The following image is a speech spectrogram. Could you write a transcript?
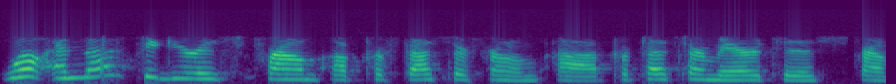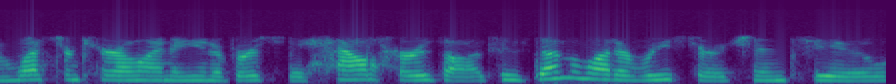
Well, and that figure is from a professor from uh, Professor Emeritus from Western Carolina University, Hal Herzog, who's done a lot of research into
